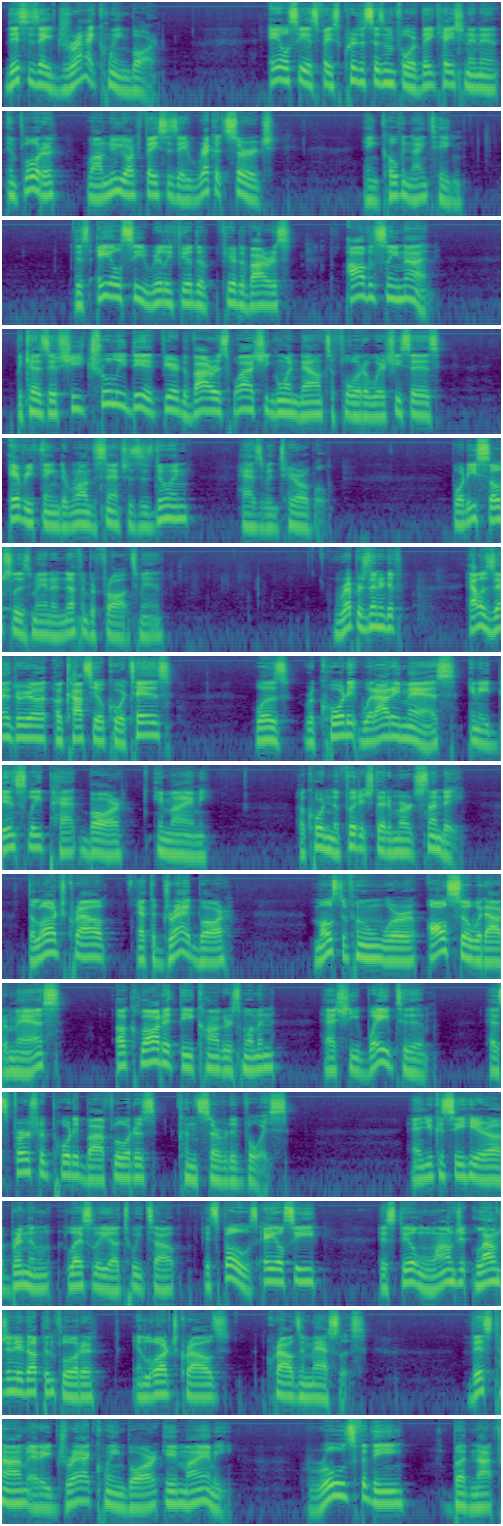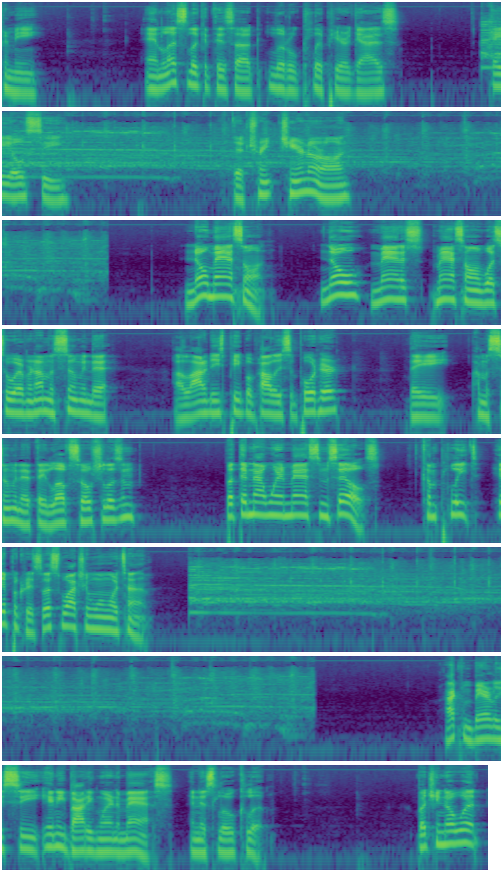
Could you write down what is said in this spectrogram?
This is a drag queen bar. AOC has faced criticism for vacation in, in Florida, while New York faces a record surge in COVID 19. Does AOC really fear the fear the virus? Obviously not. Because if she truly did fear the virus, why is she going down to Florida where she says everything that Ron DeSantis is doing has been terrible? Boy, these socialists, man, are nothing but frauds, man. Representative Alexandria Ocasio Cortez was recorded without a mask in a densely packed bar in Miami, according to footage that emerged Sunday. The large crowd at the drag bar, most of whom were also without a mask, applauded the Congresswoman as she waved to them, as first reported by Florida's conservative voice. And you can see here, uh, Brendon Leslie uh, tweets out, exposed AOC is still lounging, lounging it up in Florida in large crowds, crowds and maskless. This time at a drag queen bar in Miami. Rules for thee, but not for me. And let's look at this uh, little clip here, guys. AOC. They're tre- cheering her on. No mask on. No mask, mask on whatsoever. And I'm assuming that a lot of these people probably support her. They, I'm assuming that they love socialism, but they're not wearing masks themselves. Complete hypocrites. Let's watch it one more time. I can barely see anybody wearing a mask in this little clip. But you know what?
